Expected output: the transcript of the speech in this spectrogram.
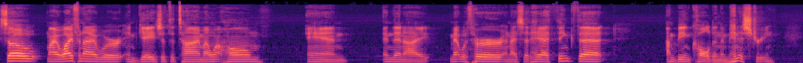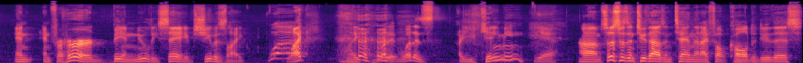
So my wife and I were engaged at the time. I went home and, and then I met with her and I said, Hey, I think that I'm being called into ministry. And, and for her being newly saved, she was like, what? What? Like, what, what is, are you kidding me? Yeah. Um, so this was in 2010 that I felt called to do this,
